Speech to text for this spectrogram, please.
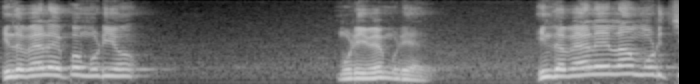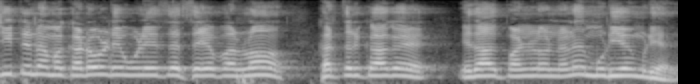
இந்த வேலை எப்போ முடியும்? முடியவே முடியாது. இந்த வேலையெல்லாம் முடிச்சிட்டு நம்ம கடவுளுடைய ஊழியத்தை செய்ய போகிறோம் கர்த்தருக்காக ஏதாவது பண்ணலன்னா முடியவே முடியாது.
